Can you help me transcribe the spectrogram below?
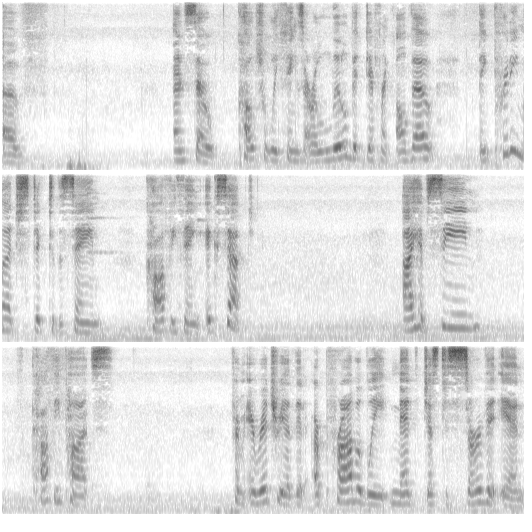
of, and so culturally things are a little bit different, although they pretty much stick to the same coffee thing, except I have seen coffee pots from Eritrea that are probably meant just to serve it in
